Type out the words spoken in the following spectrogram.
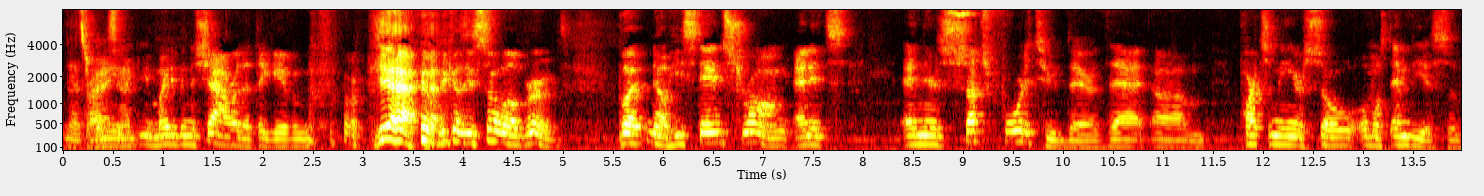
That's That's I right. mean, like, it might have been the shower that they gave him before. Yeah, because he's so well groomed. But no, he stands strong, and it's and there's such fortitude there that um, parts of me are so almost envious of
